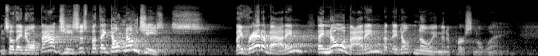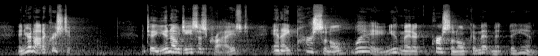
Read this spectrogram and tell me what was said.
And so they know about Jesus, but they don't know Jesus. They've read about him, they know about him, but they don't know him in a personal way. And you're not a Christian until you know Jesus Christ in a personal way, and you've made a personal commitment to him.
